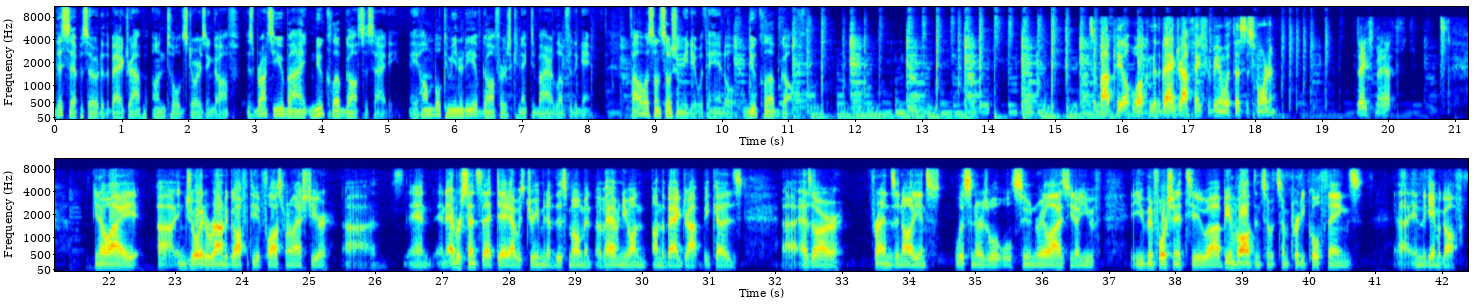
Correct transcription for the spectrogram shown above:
This episode of The Backdrop, Untold Stories in Golf, is brought to you by NewClub Golf Society, a humble community of golfers connected by our love for the game. Follow us on social media with the handle New Club Golf. So, Bob Peele, welcome to The Backdrop. Thanks for being with us this morning. Thanks, Matt. You know, I uh, enjoyed a round of golf with you at Flossmoor last year. Uh, and and ever since that day, I was dreaming of this moment of having you on on the backdrop because, uh, as our friends and audience listeners will will soon realize, you know, you've you've been fortunate to uh, be involved in some some pretty cool things uh, in the game of golf.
